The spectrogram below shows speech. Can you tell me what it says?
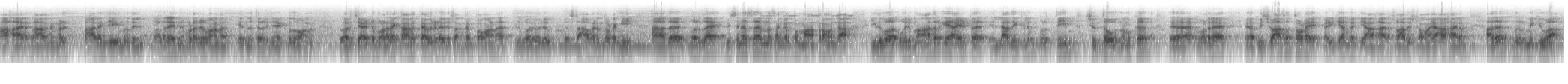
ആഹാര സാധനങ്ങൾ പാകം ചെയ്യുന്നതിൽ വളരെ നിപുണരുമാണ് എന്ന് തെളിഞ്ഞേക്കുന്നതുമാണ്. തീർച്ചയായിട്ടും വളരെ കാലത്തെ അവരുടെ ഒരു സങ്കല്പമാണ്. ഇതുപോലെ ഒരു സ്ഥാപനം തുടങ്ങി. അത് വെറുതെ ബിസിനസ് എന്ന സങ്കല്പം മാത്രമല്ല ഇത് ഒരു മാതൃകയായിട്ട് എല്ലാ ദിക്കിലും വൃത്തിയും ശുദ്ധവും നമുക്ക് വളരെ വിശ്വാസത്തോടെ കഴിക്കാൻ പറ്റിയ ആഹാരം സ്വാദിഷ്ടമായ ആഹാരം അത് നിർമ്മിക്കുക.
